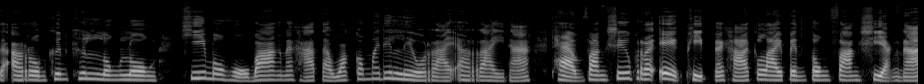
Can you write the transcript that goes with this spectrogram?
จะอารมณ์ขึ้นขึ้นลงลงขี้โมโหบ้างนะคะ แต่ว่าก็ไม่ได้เลวร้ายอะไรนะ แถมฟังชื่อพระเอกผิดนะคะ กลายเป็นตรงฟางเฉียงนะ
